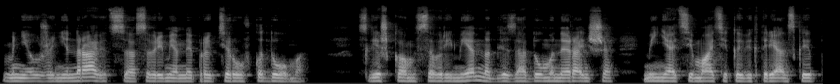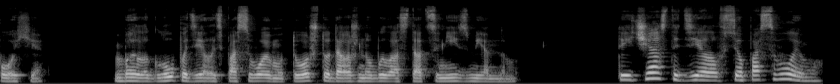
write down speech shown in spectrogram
«Мне уже не нравится современная проектировка дома. Слишком современно для задуманной раньше меня тематика викторианской эпохи. Было глупо делать по-своему то, что должно было остаться неизменным. «Ты часто делал все по-своему?»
